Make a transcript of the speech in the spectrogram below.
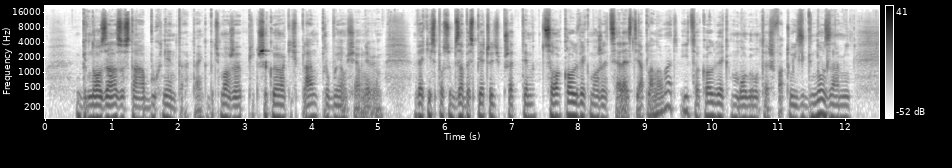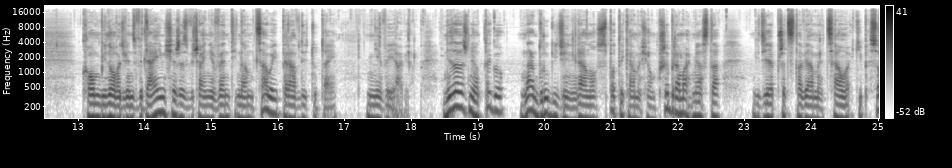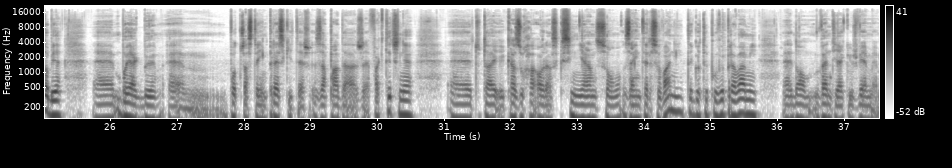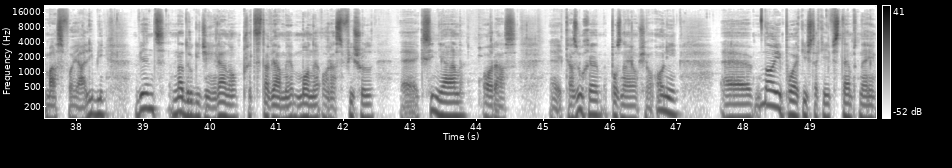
gnoza została buchnięta. Tak? Być może szykują jakiś plan, próbują się, nie wiem, w jakiś sposób zabezpieczyć przed tym, cokolwiek może Celestia planować i cokolwiek mogą też Fatui z gnozami kombinować, więc wydaje mi się, że zwyczajnie Venti nam całej prawdy tutaj nie wyjawia. Niezależnie od tego, na drugi dzień rano spotykamy się przy bramach miasta, gdzie przedstawiamy całą ekipę sobie, e, bo jakby podczas tej imprezki też zapada, że faktycznie e, tutaj Kazuha oraz Xinian są zainteresowani tego typu wyprawami. E, no, Vent, jak już wiemy, ma swoje alibi, więc na drugi dzień rano przedstawiamy Monę oraz Fischl, Xinian oraz Kazuchę, poznają się oni. No i po jakiejś takiej wstępnej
